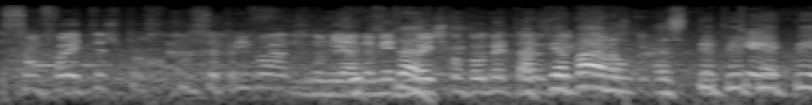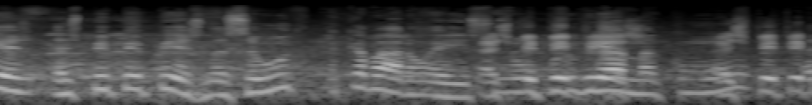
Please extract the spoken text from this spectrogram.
são feitas por recursos a privados, E, nomeadamente portanto, meios complementares acabaram as. PPPs, as PPPs na saúde acabaram, é isso. As PPPs, comum, as PPPs,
